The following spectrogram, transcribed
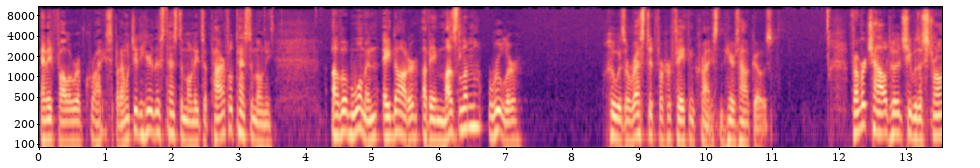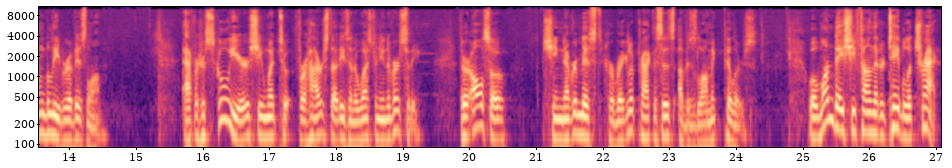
and a follower of Christ. But I want you to hear this testimony. It's a powerful testimony of a woman, a daughter of a Muslim ruler who was arrested for her faith in Christ. And here's how it goes. From her childhood, she was a strong believer of Islam. After her school years, she went to, for higher studies in a Western university. There also, she never missed her regular practices of Islamic pillars. Well, one day she found at her table a tract,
